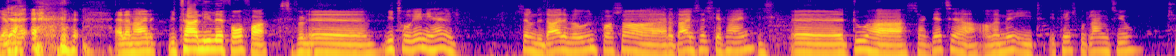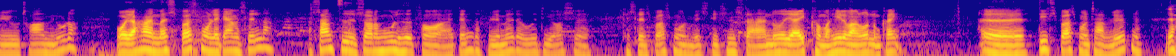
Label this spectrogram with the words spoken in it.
Jamen, ja. Allan Heine, vi tager lige lidt forfra. Selvfølgelig. Øh, vi trukket ind i handel. Selvom det er dejligt at være udenfor, så er der dejligt selskab herinde. Øh, du har sagt ja til at at være med i et, et Facebook Live interview, 20-30 minutter, hvor jeg har en masse spørgsmål, jeg gerne vil stille dig. Og samtidig så er der mulighed for, at dem, der følger med derude, de også øh, kan stille spørgsmål, hvis de synes, der er noget, jeg ikke kommer hele vejen rundt omkring. Øh, de spørgsmål tager vi løbende, Ja.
